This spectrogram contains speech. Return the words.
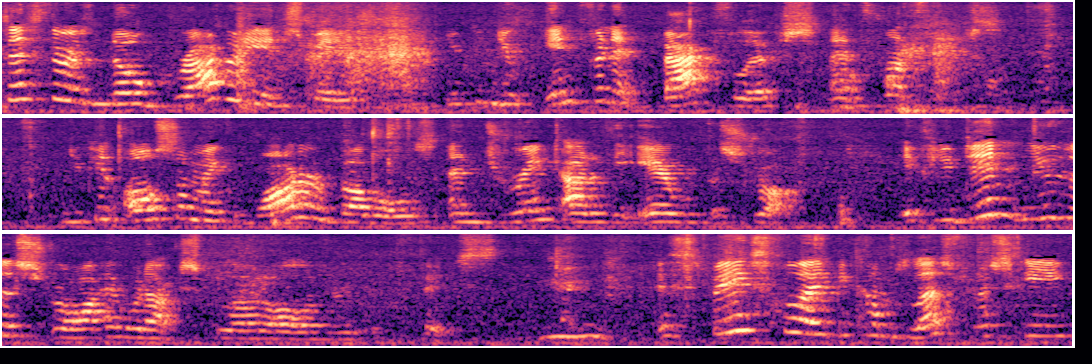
Since there is no gravity in space, you can do infinite backflips and front flips. You can also make water bubbles and drink out of the air with a straw. If you didn't use a straw, it would explode all over your face. If space flight becomes less risky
